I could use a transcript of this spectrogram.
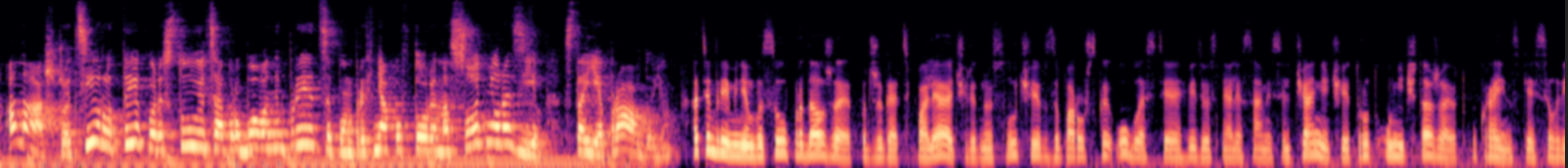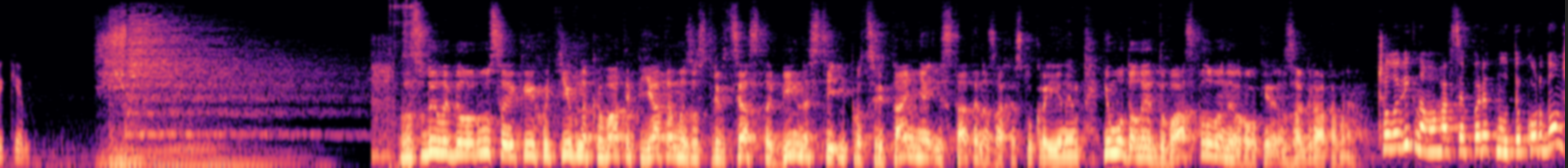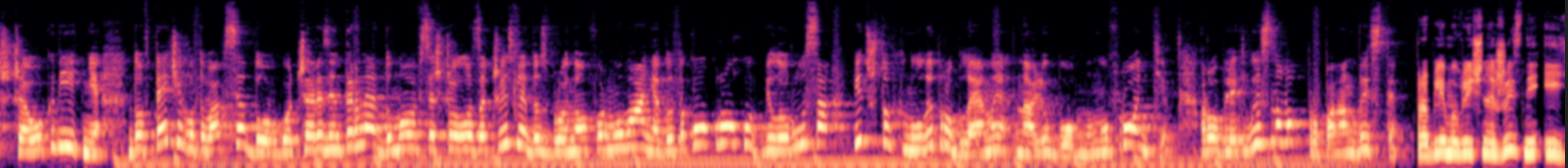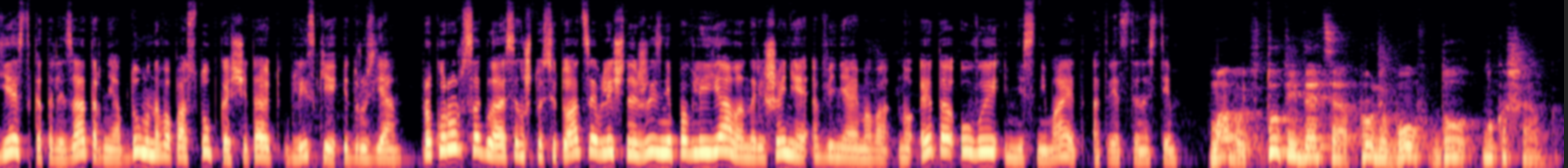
А нащо? Ці роти користуються апробованим принципом. Брехня повторена сотню разів стає правдою. А тем временем ВСУ продолжает поджигать поля. Очередной случай в Запорожской области. Видео сняли сами сельчане, чей труд уничтожают украинские силовики. Засудили білоруса, який хотів накивати п'ятами з острівця стабільності і процвітання і стати на захист України. Йому дали два з половиною роки за ґратами. Чоловік намагався перетнути кордон ще у квітні. До втечі готувався довго. Через інтернет домовився, що його зачислять до збройного формування. До такого кроку білоруса підштовхнули проблеми на любовному фронті. Роблять висновок пропагандисти. Проблемы в личной жизни и есть катализатор необдуманного поступка, считают близкие и друзья. Прокурор согласен, что ситуация в личной жизни повлияла на решение обвиняемого, но это, увы, не снимает ответственности. Мабуть, тут йдеться про любов до Лукашенка.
